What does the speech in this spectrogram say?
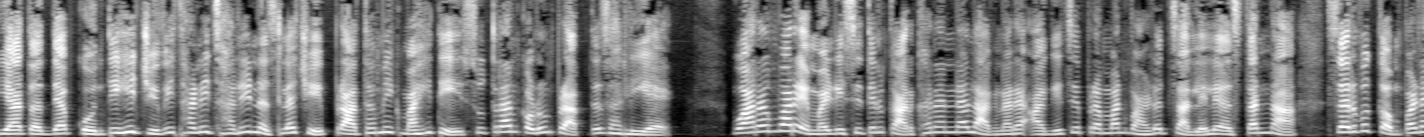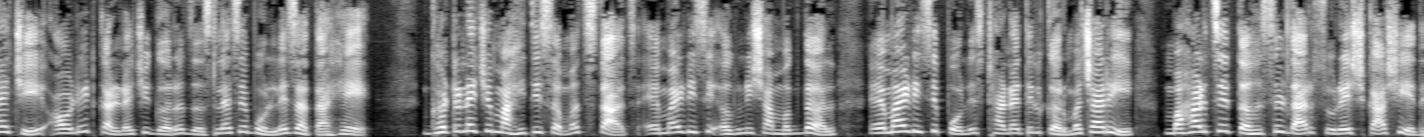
यात अद्याप कोणतीही जीवितहानी झाली नसल्याची प्राथमिक माहिती सूत्रांकडून प्राप्त झाली आहे. वारंवार एमआयडीसीतील कारखान्यांना लागणाऱ्या आगीचे प्रमाण वाढत चाललेले असताना सर्व कंपन्यांची ऑडिट करण्याची गरज असल्याचे बोलले जात आहे. घटनेची माहिती समजताच एमआयडीसी अग्निशामक दल एमआयडीसी पोलीस ठाण्यातील कर्मचारी महाडचे तहसीलदार सुरेश काशीद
